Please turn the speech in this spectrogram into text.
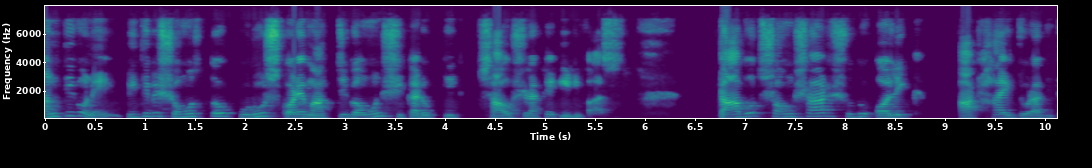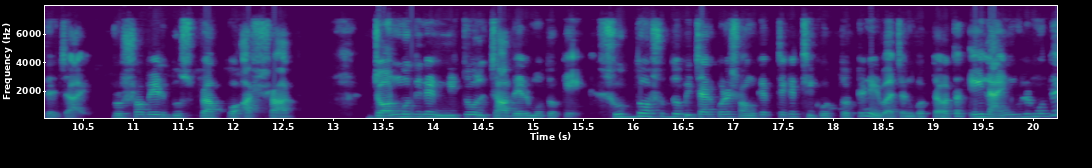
আন্তিগণে পৃথিবীর সমস্ত পুরুষ করে মাতৃগমন, স্বীকারোক্তি, সাহস রাখে ইডিপাস। তাবৎ সংসার শুধু অলিক আঠায় জোড়া দিতে চায়, প্রসবের দুষ্প্রাপ্য আস্বাদ জন্মদিনের নিটোল চাঁদের মতো কেক। শুদ্ধ অশুদ্ধ বিচার করে সংকেত থেকে ঠিক উত্তরটি নির্বাচন করতে হবে অর্থাৎ এই লাইনগুলোর মধ্যে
